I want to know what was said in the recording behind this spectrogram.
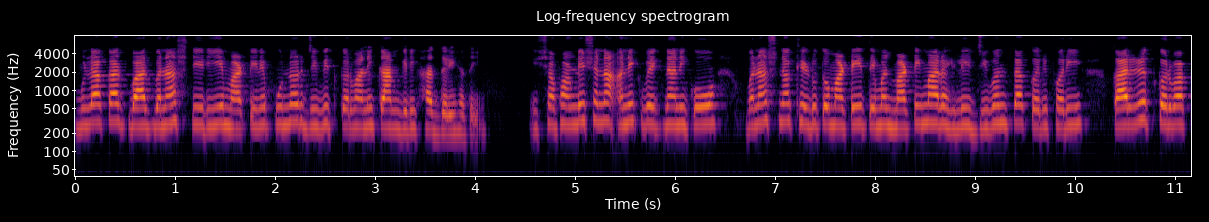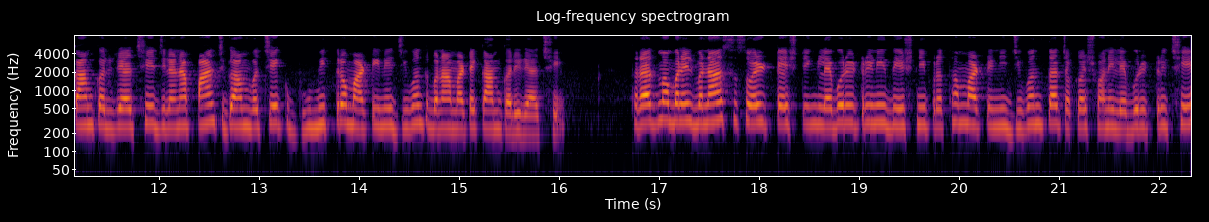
મુલાકાત બાદ બનાસ ડેરીએ માટીને પુનર્જીવિત કરવાની કામગીરી હાથ ધરી હતી. ઈશા ફાઉન્ડેશનના અનેક વૈજ્ઞાનિકો બનાસના ખેડૂતો માટે તેમજ માટીમાં રહેલી જીવંતતા કરી ફરી કાર્યરત કરવા કામ કરી રહ્યા છે. જિલ્લાના પાંચ ગામ વચ્ચે એક ભૂમિત્ર માટીને જીવંત બનાવવા માટે કામ કરી રહ્યા છે. થરાદમાં બનેલ બનાસ સોઇલ ટેસ્ટિંગ લેબોરેટરીની દેશની પ્રથમ માટીની જીવંતતા ચકાસવાની લેબોરેટરી છે.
